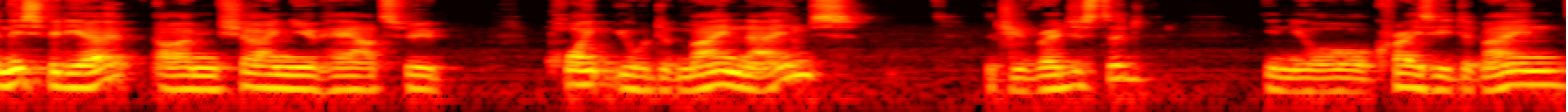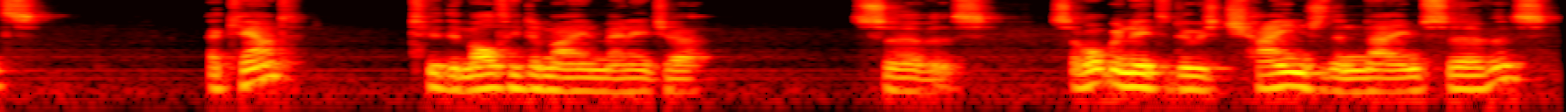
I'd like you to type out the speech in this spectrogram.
In this video, I'm showing you how to point your domain names that you've registered in your Crazy Domains account to the multi-domain manager servers. So what we need to do is change the name servers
